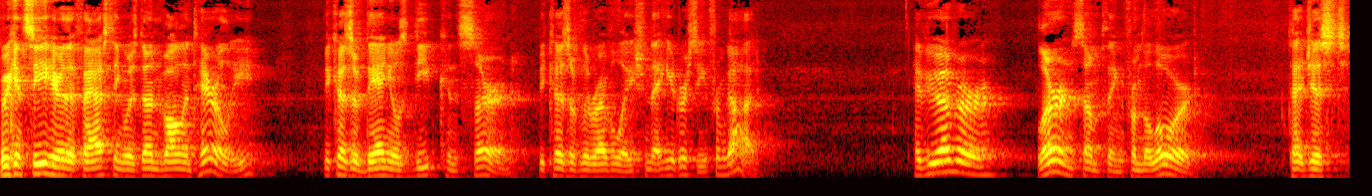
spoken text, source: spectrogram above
We can see here that fasting was done voluntarily because of Daniel's deep concern, because of the revelation that he had received from God. Have you ever learned something from the Lord that just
